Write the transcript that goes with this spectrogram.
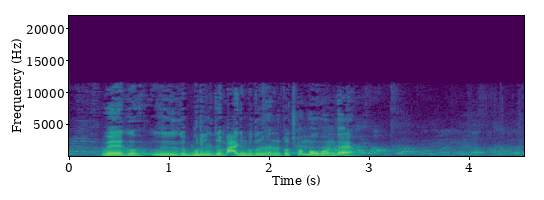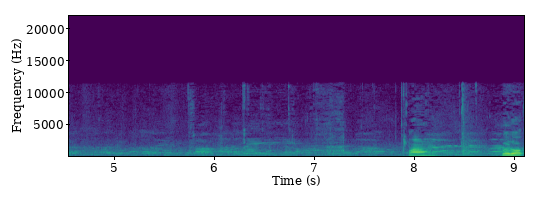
왜그 물이 좀 많이 묻은 회는 또 처음 먹어보는데 아 그래도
